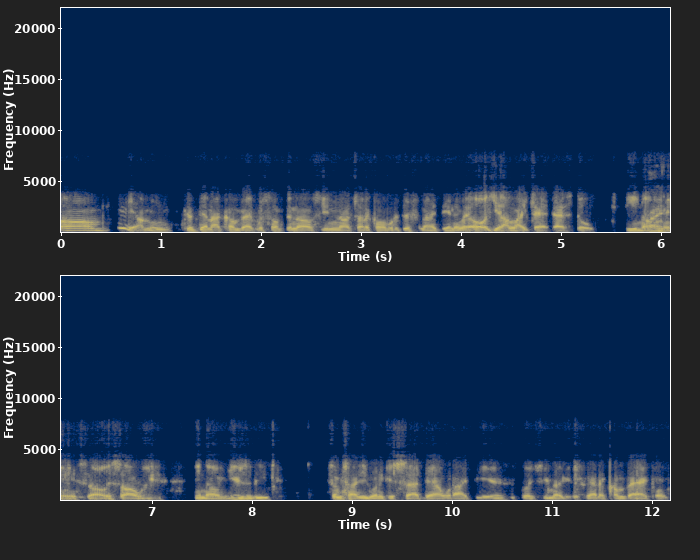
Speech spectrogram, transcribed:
Um, yeah, I mean, because then I come back with something else. You know, I try to come up with a different idea. And they're like, oh yeah, I like that. That's dope. You know right. what I mean? So it's always, you know, usually sometimes you're going to get shot down with ideas, but you know you just got to come back and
